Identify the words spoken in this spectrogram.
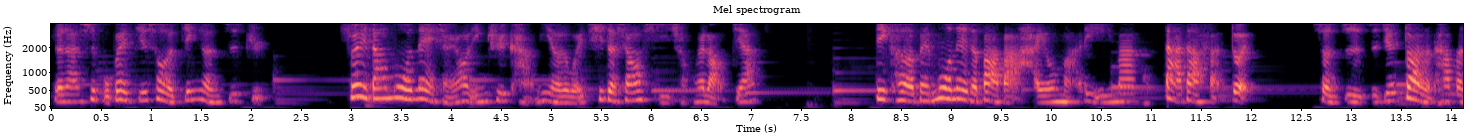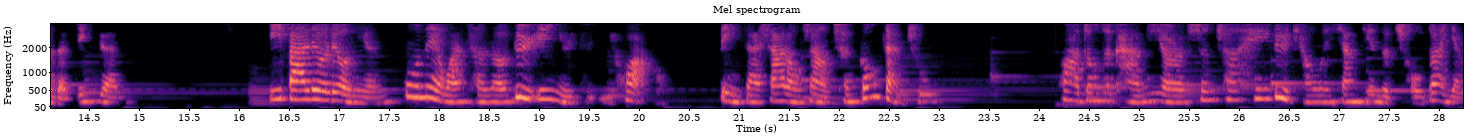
仍然是不被接受的惊人之举。所以，当莫内想要迎娶卡密尔为妻的消息传回老家，立刻被莫内的爸爸还有玛丽姨妈大大反对，甚至直接断了他们的金缘。一八六六年，莫内完成了《绿衣女子》一画，并在沙龙上成功展出。画中的卡米尔身穿黑绿条纹相间的绸缎洋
